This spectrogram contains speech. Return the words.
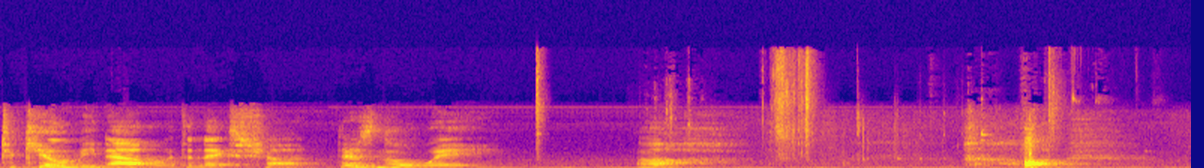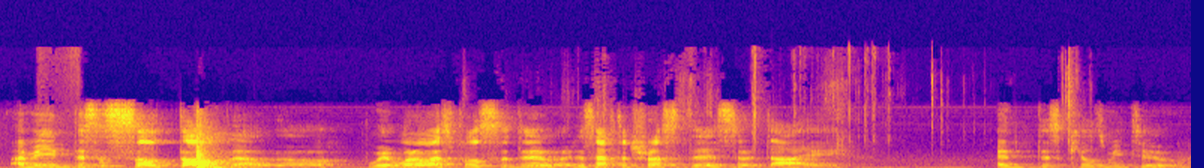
to kill me now with the next shot. There's no way. Oh. oh. I mean, this is so dumb now, though. Wait, what am I supposed to do? I just have to trust this or die. And this kills me too.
